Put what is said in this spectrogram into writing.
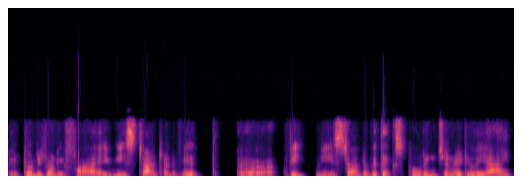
2025 we started with uh, we, we started with exploring generative ai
